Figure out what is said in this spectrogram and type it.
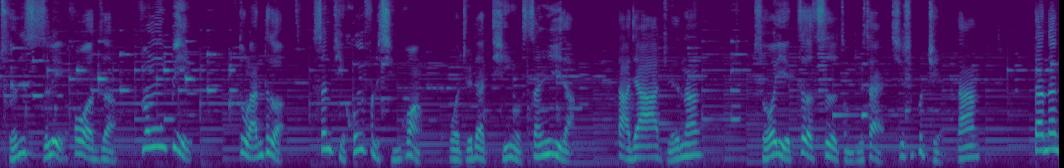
存实力或者封闭杜兰特身体恢复的情况？我觉得挺有深意的，大家觉得呢？所以这次总决赛其实不简单，单单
